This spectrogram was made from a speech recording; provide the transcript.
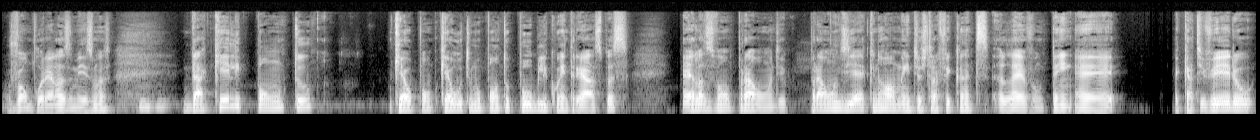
vão por elas mesmas, uhum. daquele ponto que é, o, que é o último ponto público, entre aspas, elas vão para onde? Para onde é que normalmente os traficantes levam? Tem, é, é cativeiro?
